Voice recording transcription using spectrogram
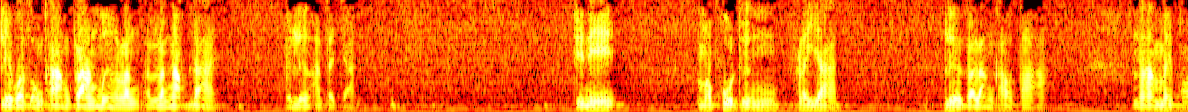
เรียกว่าสงครามกลางเมืองระระงับได้ เป็นเรื่องอัศจรรย์ ทีนี้มาพูดถึงพระญาติเลือดกำลังเข้าตา น้ำไม่พอ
